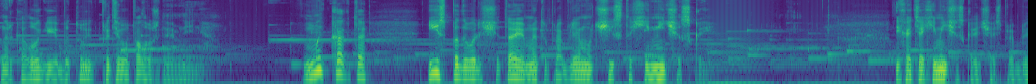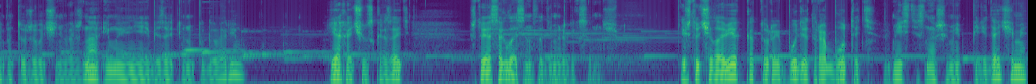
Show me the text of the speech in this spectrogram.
наркологии бытует противоположное мнение. Мы как-то исподволь считаем эту проблему чисто химической. И хотя химическая часть проблемы тоже очень важна, и мы о ней обязательно поговорим, я хочу сказать, что я согласен с Владимиром Александровичем. И что человек, который будет работать вместе с нашими передачами,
